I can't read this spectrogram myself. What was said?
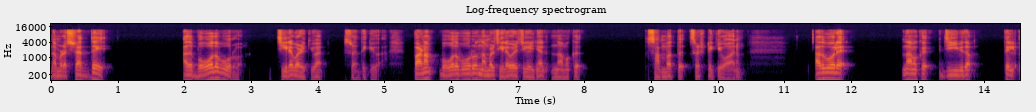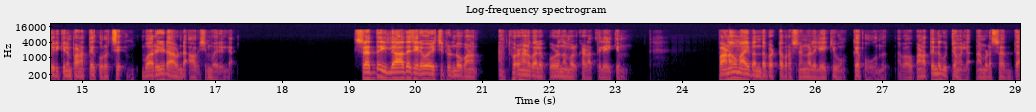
നമ്മുടെ ശ്രദ്ധയെ അത് ബോധപൂർവം ചിലവഴിക്കുവാൻ ശ്രദ്ധിക്കുക. പണം ബോധപൂർവം നമ്മൾ ചിലവഴിച്ചു കഴിഞ്ഞാൽ നമുക്ക് സമ്പത്ത് സൃഷ്ടിക്കുവാനും അതുപോലെ നമുക്ക് ജീവിതത്തിൽ ഒരിക്കലും പണത്തെക്കുറിച്ച് വറീഡ് ആവേണ്ട ആവശ്യം വരില്ല. ശ്രദ്ധയില്ലാതെ ചിലവഴിച്ചിട്ടുണ്ടോ പണം, അപ്പോഴാണ് പലപ്പോഴും നമ്മൾ കടത്തിലേക്കും പണവുമായി ബന്ധപ്പെട്ട പ്രശ്നങ്ങളിലേക്കും ഒക്കെ പോകുന്നത്. അപ്പോൾ പണത്തിന്റെ കുറ്റമല്ല. നമ്മുടെ ശ്രദ്ധ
